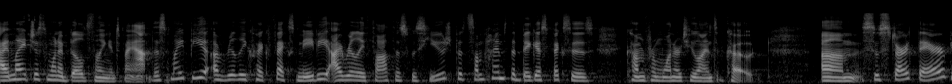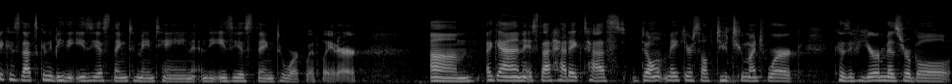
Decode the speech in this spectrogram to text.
I might just want to build something into my app. This might be a really quick fix. Maybe I really thought this was huge, but sometimes the biggest fixes come from one or two lines of code. Um, so start there because that's going to be the easiest thing to maintain and the easiest thing to work with later. Um, again, it's that headache test. Don't make yourself do too much work because if you're miserable,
